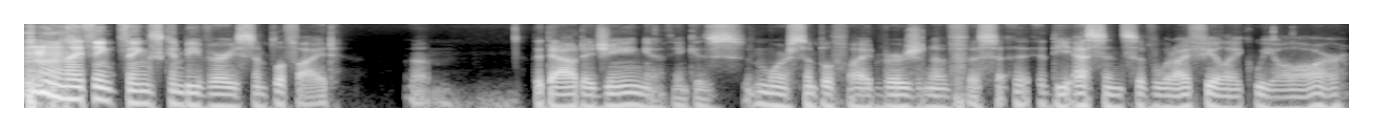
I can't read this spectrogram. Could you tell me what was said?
I think things can be very simplified. Um, the Tao Te Ching, I think, is a more simplified version of uh, the essence of what I feel like we all are.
